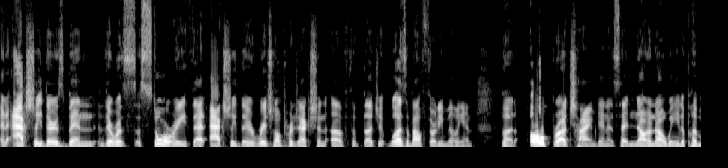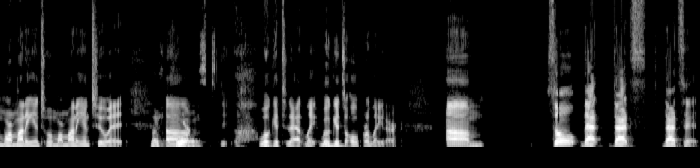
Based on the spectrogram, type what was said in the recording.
And actually there's been there was a story that actually the original projection of the budget was about 30 million, but Oprah chimed in and said, "No, no, no, we need to put more money into it, more money into it." Of course. Um, we'll get to that like we'll get to Oprah later. Um so that that's that's it.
